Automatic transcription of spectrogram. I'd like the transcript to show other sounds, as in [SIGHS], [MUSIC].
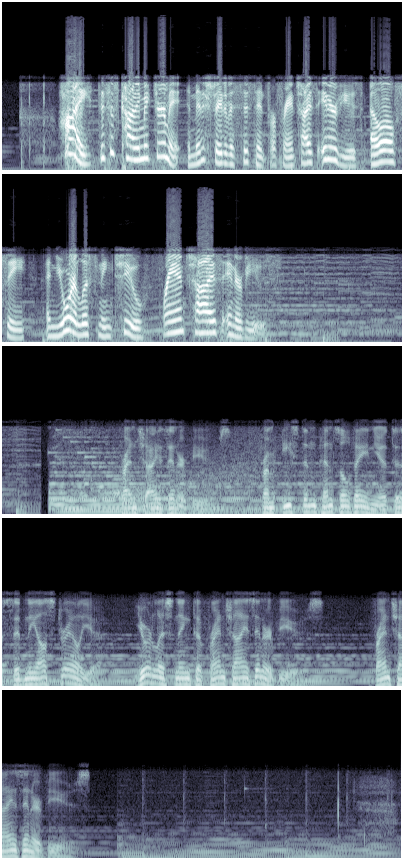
Hi, this is Connie McDermott, Administrative Assistant for Franchise Interviews, LLC, and you're listening to Franchise Interviews. Franchise Interviews from Easton, Pennsylvania to Sydney, Australia. You're listening to Franchise Interviews. Franchise Interviews.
